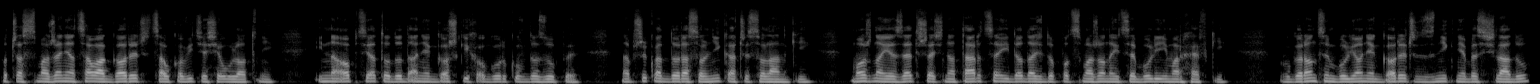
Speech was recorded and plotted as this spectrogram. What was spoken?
Podczas smażenia cała gorycz całkowicie się ulotni. Inna opcja to dodanie gorzkich ogórków do zupy, przykład do rasolnika czy solanki. Można je zetrzeć na tarce i dodać do podsmażonej cebuli i marchewki. W gorącym bulionie gorycz zniknie bez śladu,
